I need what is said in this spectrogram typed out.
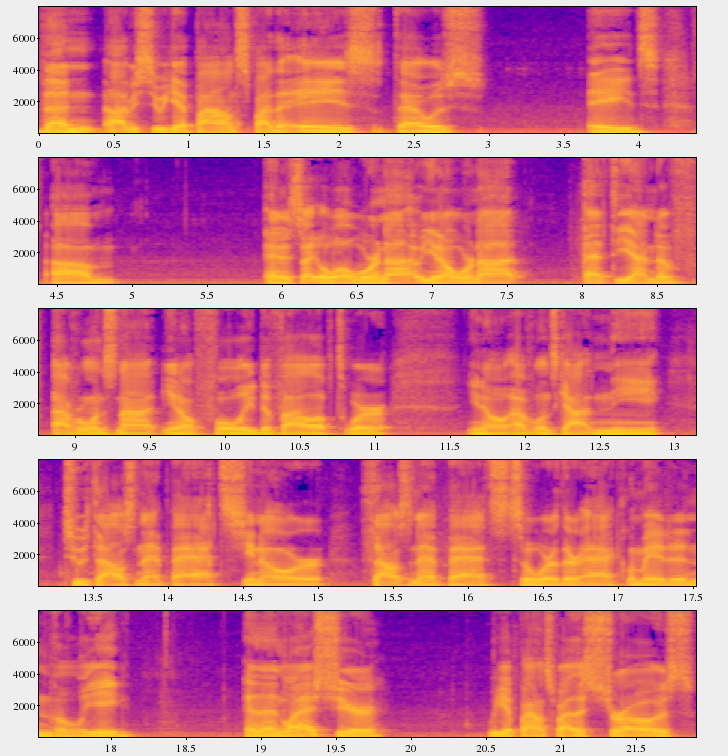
then obviously we get bounced by the A's. That was AIDS. Um, and it's like, well, we're not, you know, we're not at the end of everyone's not, you know, fully developed where, you know, everyone's gotten the 2,000 at bats, you know, or 1,000 at bats to where they're acclimated in the league. And then last year, we get bounced by the Stros,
